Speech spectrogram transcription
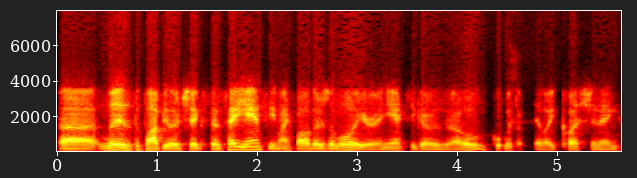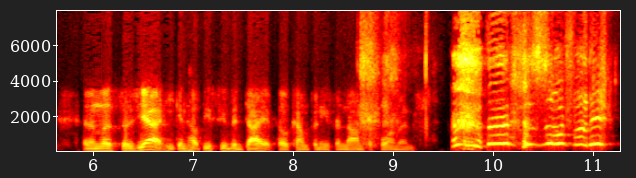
Uh, Liz, the popular chick, says, "Hey, Yancy, my father's a lawyer," and Yancy goes, "Oh," with like questioning, and then Liz says, "Yeah, he can help you sue the diet pill company for non-performance." that is so funny.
